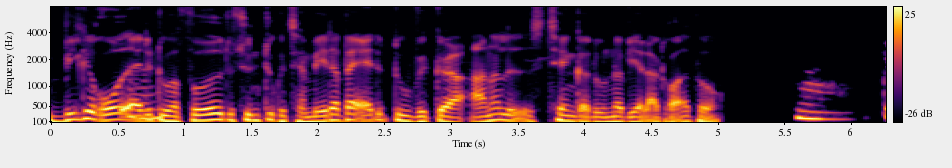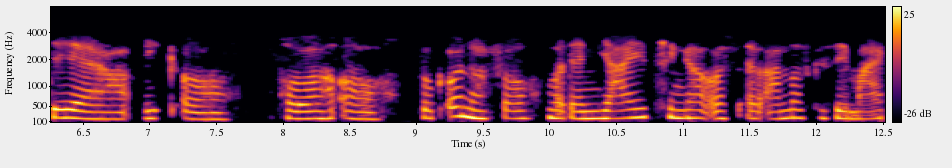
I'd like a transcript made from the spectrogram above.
hvilket råd er det, Mhm. du har fået, du synes, du kan tage med dig? Hvad er det, du vil gøre anderledes, tænker du, når vi har lagt røret på? Mm. Det er ikke at prøve at bukke under for, hvordan jeg tænker også, at andre skal se mig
